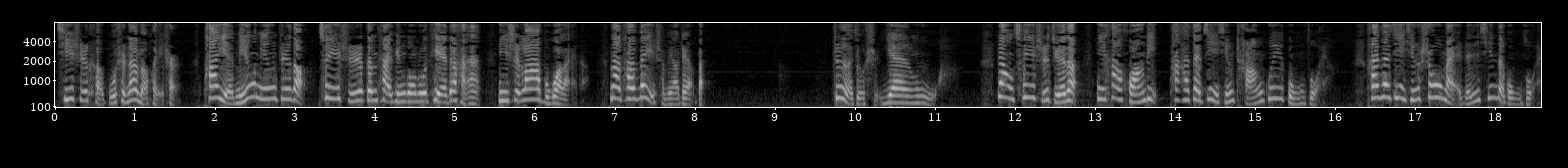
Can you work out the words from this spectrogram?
其实可不是那么回事儿，他也明明知道崔实跟太平公主铁得很，你是拉不过来的。那他为什么要这样办？这就是烟雾啊。让崔实觉得，你看皇帝他还在进行常规工作呀，还在进行收买人心的工作呀，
